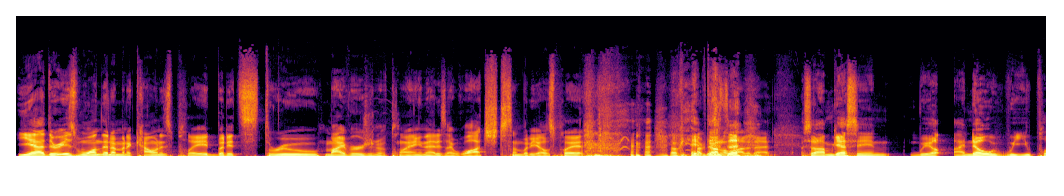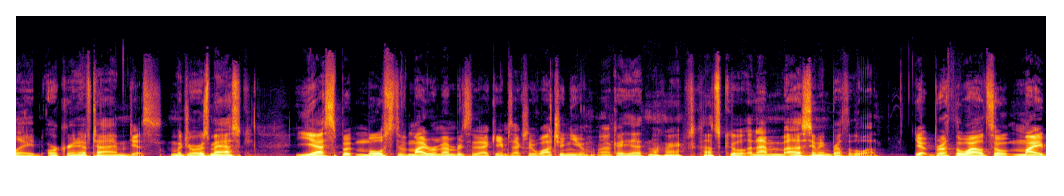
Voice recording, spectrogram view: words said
Yeah, there is one that I'm going to count as played, but it's through my version of playing. That is, I watched somebody else play it. Okay, I've done a lot of that. So I'm guessing we. I know we, you played Ocarina of Time, Yes. Majora's Mask. Yes, but most of my remembrance of that game is actually watching you. Okay, yeah, okay, that's cool. And I'm uh, assuming Breath of the Wild. Yeah, Breath of the Wild. So my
